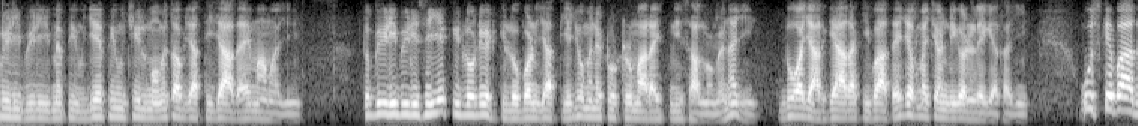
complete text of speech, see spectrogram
बीड़ी बीड़ी मैं पीऊँ ये पीऊँ चिल्मों में तो अब जाती ज़्यादा है मामा जी। तो बीड़ी बीड़ी से ये किलो, डेढ़ किलो बन जाती है, जो मैंने टोटल मारा इतनी सालों में, ना जी? 2011 की बात है, जब मैं चंडीगढ़ ले गया था जी। उसके बाद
